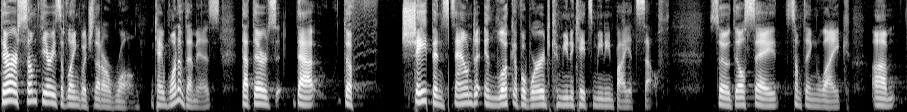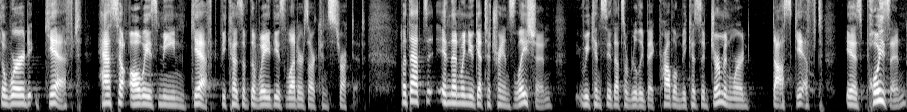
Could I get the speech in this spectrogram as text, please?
there are some theories of language that are wrong, okay? One of them is that there's, that the f- shape and sound and look of a word communicates meaning by itself. So they'll say something like, um, the word gift has to always mean gift because of the way these letters are constructed. But that's, and then when you get to translation, we can see that's a really big problem because the German word das Gift is poison,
